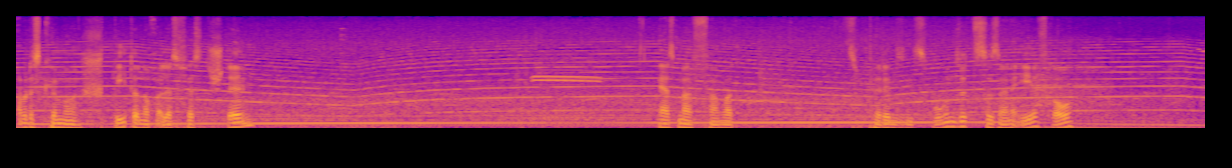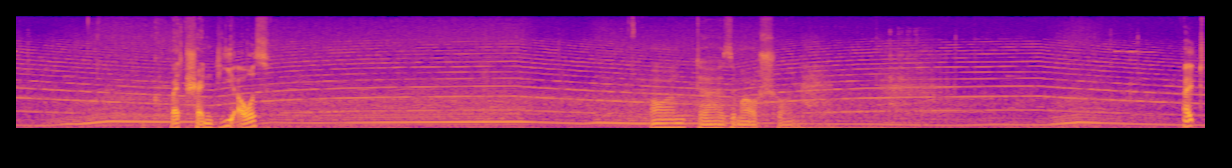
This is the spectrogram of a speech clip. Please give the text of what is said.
Aber das können wir später noch alles feststellen. Erstmal fahren wir zu Pattinsons Wohnsitz, zu seiner Ehefrau. Quetschen die aus. Und da sind wir auch schon. Halt!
